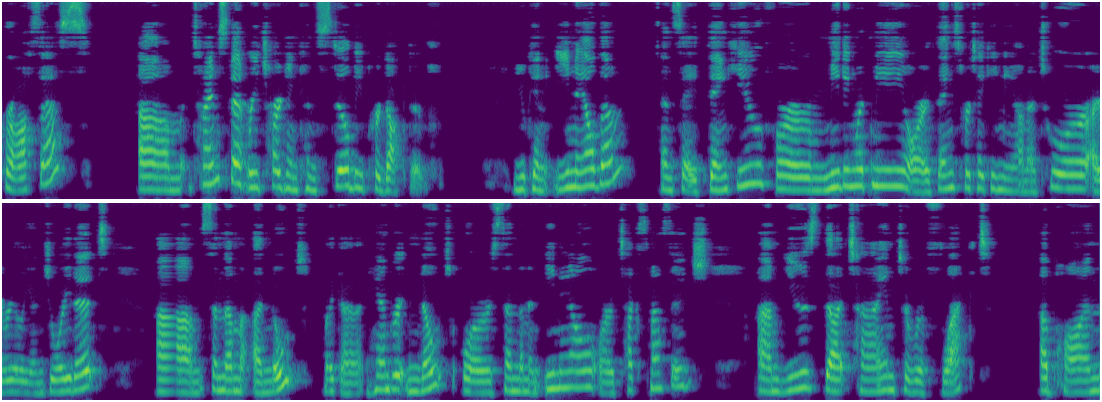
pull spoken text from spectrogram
process. Um, time spent recharging can still be productive. You can email them and say, thank you for meeting with me or thanks for taking me on a tour. I really enjoyed it. Um, send them a note, like a handwritten note or send them an email or a text message um, use that time to reflect upon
